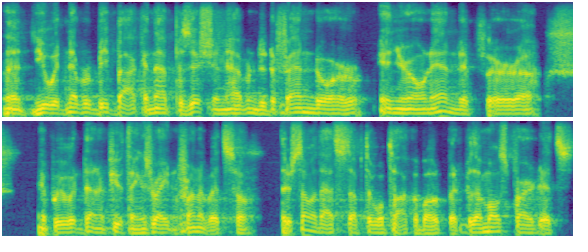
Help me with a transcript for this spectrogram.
that you would never be back in that position, having to defend or in your own end if there uh, if we would have done a few things right in front of it. So there's some of that stuff that we'll talk about, but for the most part, it's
